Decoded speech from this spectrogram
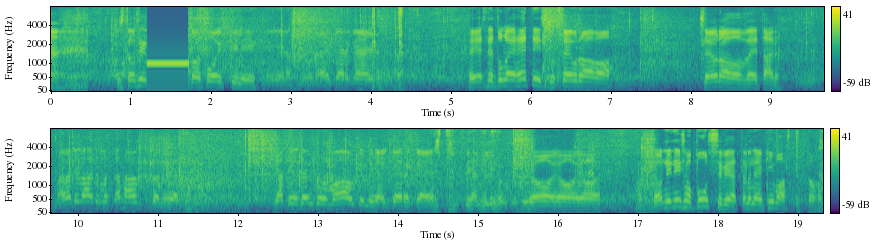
siis tosi toi poikkiliik. Niin on, niin on. Ei kerkeä yhtä. Ei, ja sitten tulee heti kun seuraavaa, seuraava on vetänyt. Mä vedin vähän tämmöstä Hamptonia, että jätin sen kulma auki mihin kerkeä ja sitten pieni liuku. Joo, joo, joo. Se on niin iso pussi vielä, että menee kivasti tuohon.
